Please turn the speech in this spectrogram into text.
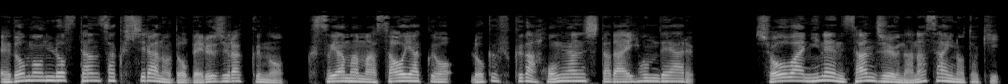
エドモン・ロス探索シラノ・ド・ベルジュラックの、楠山正夫役を、六福が本案した台本である。昭和2年37歳の時、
